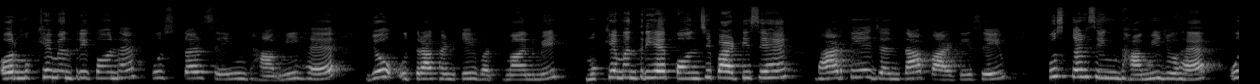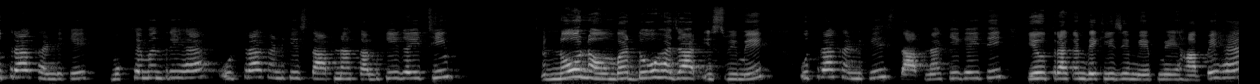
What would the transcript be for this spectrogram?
और मुख्यमंत्री कौन है? पुष्कर सिंह धामी है, जो उत्तराखंड के वर्तमान में मुख्यमंत्री है। कौन सी पार्टी से है? भारतीय जनता पार्टी से। पुष्कर सिंह धामी जो है, उत्तराखंड के मुख्यमंत्री है। उत्तराखंड की स्थापना कब की गई थी? 9 नवंबर 2000 ईस्वी में उत्तराखंड की स्थापना की गई थी। ये उत्तराखंड देख लीजिए, मैप में यहाँ पे है।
